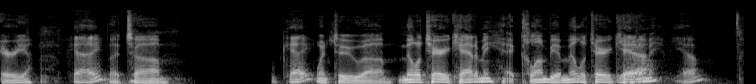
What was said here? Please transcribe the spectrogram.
area. Okay. But um, okay. Went to uh, military academy at Columbia Military Academy. Yeah. yeah.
